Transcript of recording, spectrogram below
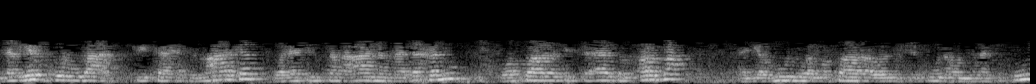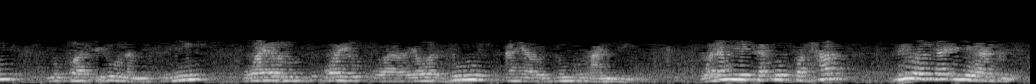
لم يدخلوا بعد في ساحة المعركة ولكن سرعان ما دخلوا وصارت الفئات الأربع اليهود والنصارى والمشركون والمنافقون يقاتلون المسلمين ويودون أن يردوهم عن دينهم ولم تكف الحرب بوسائلها كلها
